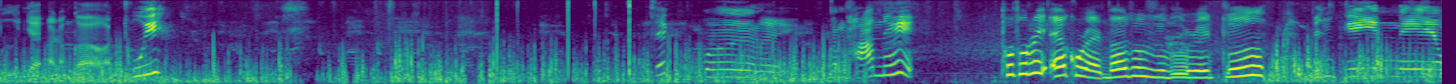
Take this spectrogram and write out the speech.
ปืนใหญ่อากาศทุยเช็คไปเลยคำถามนี้ Totally accurate battle simulator เป็นเกมแนว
